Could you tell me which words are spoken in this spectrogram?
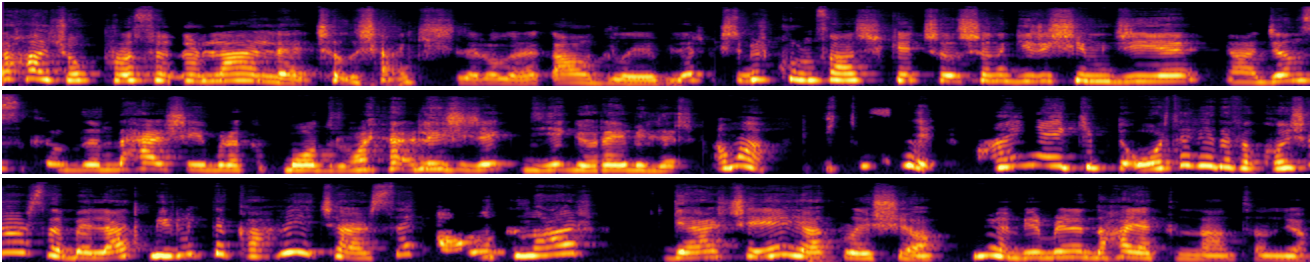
daha çok prosedürlerle çalışan kişiler olarak algılayabilir. İşte bir kurumsal şirket çalışanı girişimciyi yani canı sıkıldığında her şeyi bırakıp Bodrum'a yerleşecek diye görebilir. Ama ikisi aynı ekipte ortak hedefe koşarsa Belat birlikte kahve içerse algılar gerçeğe yaklaşıyor. Değil mi? Birbirine daha yakından tanıyor.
